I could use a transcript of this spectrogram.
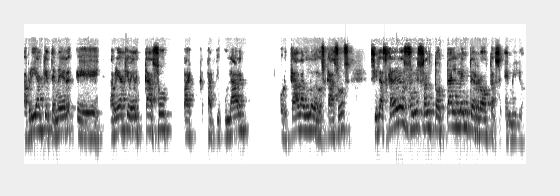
habría que tener, eh, habría que ver caso particular por cada uno de los casos si las cadenas de suministro están totalmente rotas, Emilio,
